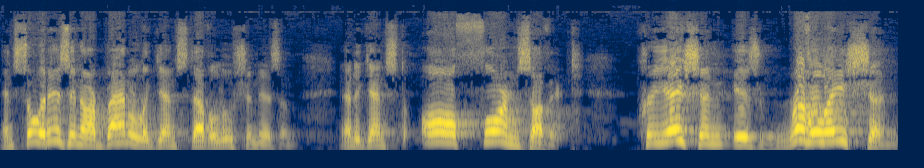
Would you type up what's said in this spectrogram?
And so it is in our battle against evolutionism and against all forms of it. Creation is revelation.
